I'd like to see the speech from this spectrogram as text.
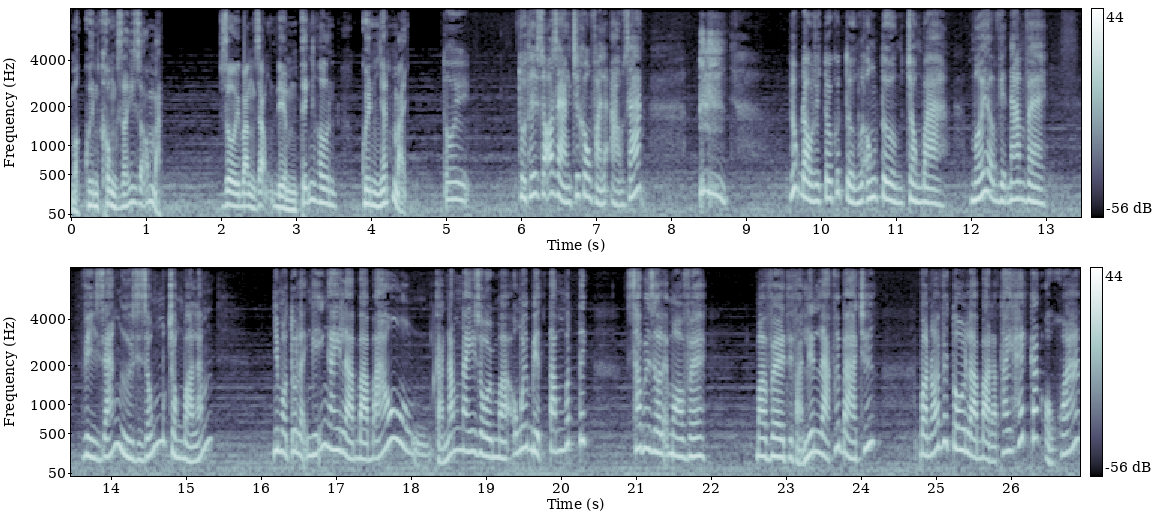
mà Quyên không giấy rõ mặt. Rồi bằng giọng điềm tĩnh hơn, Quyên nhấn mạnh. Tôi tôi thấy rõ ràng chứ không phải là ảo giác. Lúc đầu thì tôi cứ tưởng là ông Tường, chồng bà, mới ở Việt Nam về. Vì dáng người thì giống chồng bà lắm. Nhưng mà tôi lại nghĩ ngay là bà báo cả năm nay rồi mà ông ấy biệt tâm mất tích. Sao bây giờ lại mò về? Mà về thì phải liên lạc với bà chứ. Bà nói với tôi là bà đã thay hết các ổ khóa.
